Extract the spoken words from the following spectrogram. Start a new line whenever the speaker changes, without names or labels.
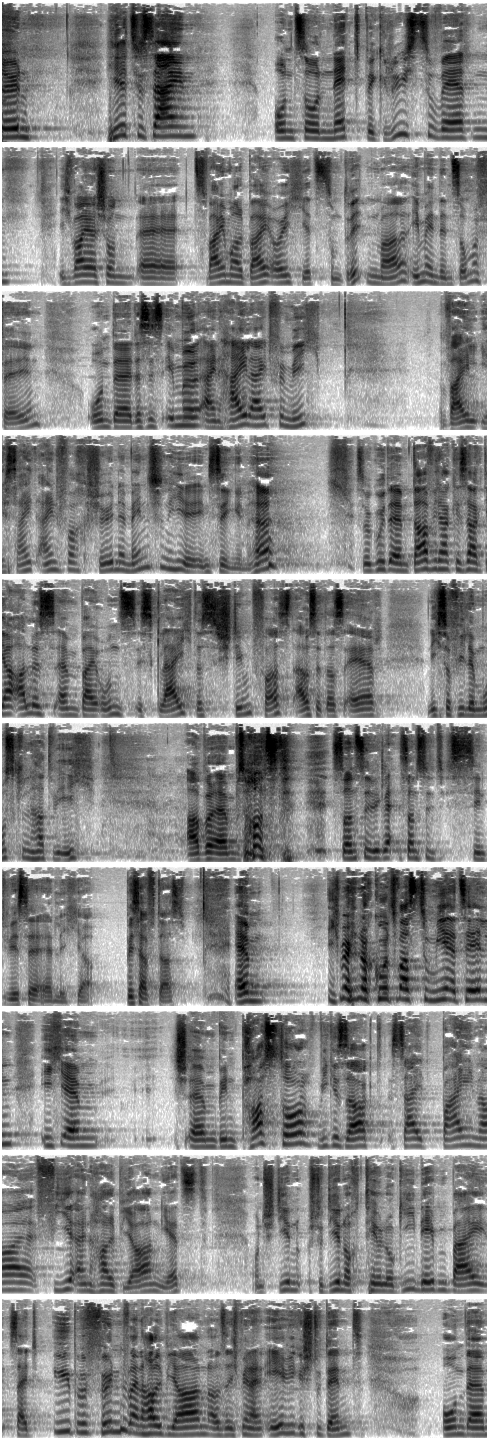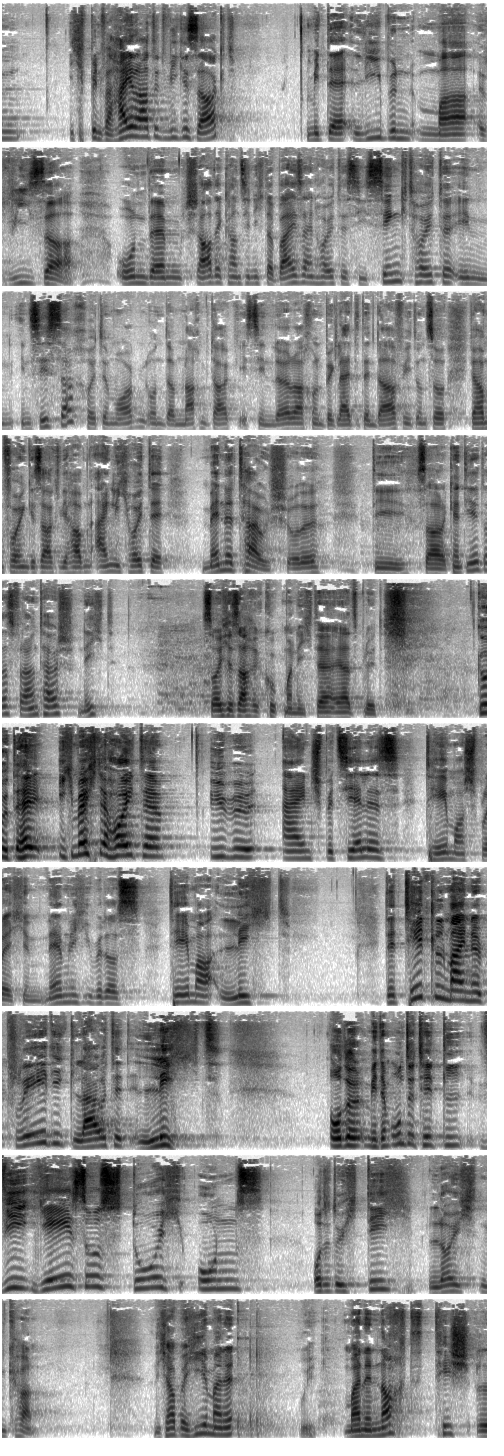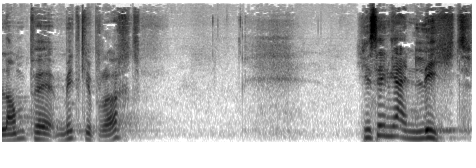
schön, hier zu sein und so nett begrüßt zu werden. Ich war ja schon äh, zweimal bei euch, jetzt zum dritten Mal, immer in den Sommerferien. Und äh, das ist immer ein Highlight für mich, weil ihr seid einfach schöne Menschen hier in Singen. Hä? So gut, ähm, David hat gesagt, ja, alles ähm, bei uns ist gleich. Das stimmt fast, außer dass er nicht so viele Muskeln hat wie ich. Aber ähm, sonst, sonst, sind wir, sonst sind wir sehr ehrlich, ja. Bis auf das. Ähm, ich möchte noch kurz was zu mir erzählen. Ich ähm, ähm, bin Pastor, wie gesagt, seit beinahe viereinhalb Jahren jetzt und studiere noch Theologie nebenbei seit über fünfeinhalb Jahren. Also ich bin ein ewiger Student und ähm, ich bin verheiratet, wie gesagt, mit der lieben Marisa. Und ähm, schade kann sie nicht dabei sein heute. Sie singt heute in, in Sissach, heute Morgen, und am Nachmittag ist sie in Lörrach und begleitet den David und so. Wir haben vorhin gesagt, wir haben eigentlich heute Männertausch, oder? Die Sarah, kennt ihr das, Frauentausch? Nicht? Solche Sachen guckt man nicht, ja, ist blöd. Gut, hey, ich möchte heute über ein spezielles Thema sprechen, nämlich über das Thema Licht. Der Titel meiner Predigt lautet Licht. Oder mit dem Untertitel, wie Jesus durch uns oder durch dich leuchten kann. Ich habe hier meine, meine Nachttischlampe mitgebracht. Hier sehen wir ein Licht.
